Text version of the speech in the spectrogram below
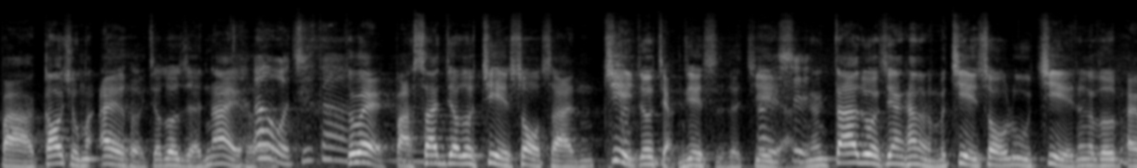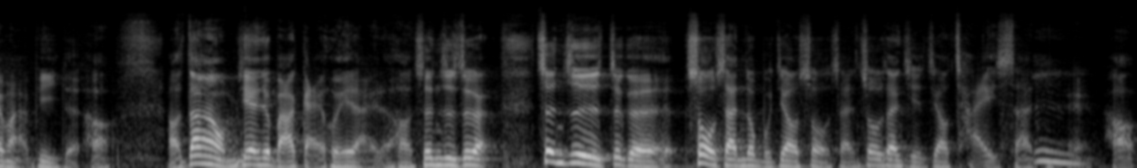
把高雄的爱河叫做仁爱河，嗯，我知道，对不对？把山叫做介寿山，介就是蒋介石的介啊，大家如果现在看到什么介寿路介，那个都是拍马屁的哈，好，当然我们现在就把它改回来了哈，甚至这个甚至这个寿山都不叫寿山，寿山其实叫。柴山，嗯，好，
